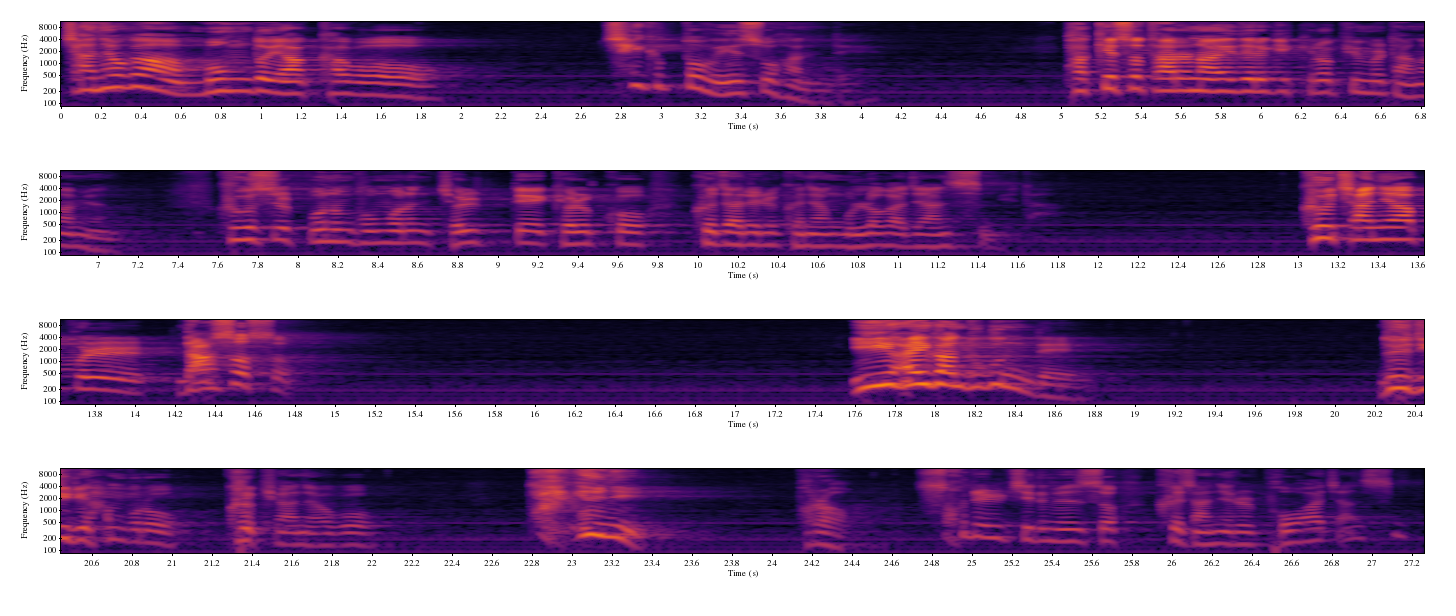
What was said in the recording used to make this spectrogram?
자녀가 몸도 약하고 체격도 왜소한데 밖에서 다른 아이들에게 괴롭힘을 당하면 그것을 보는 부모는 절대 결코 그 자리를 그냥 물러가지 않습니다. 그 자녀 앞을 나서서 이 아이가 누군데 너희들이 함부로 그렇게 하냐고 당연히 버럭 소리를 지르면서 그 자녀를 보호하지 않습니다.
